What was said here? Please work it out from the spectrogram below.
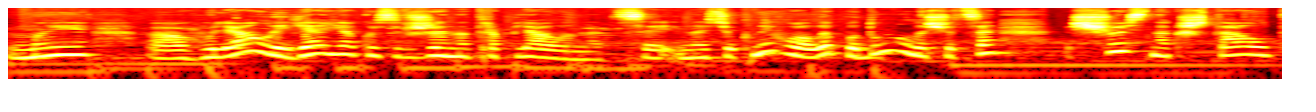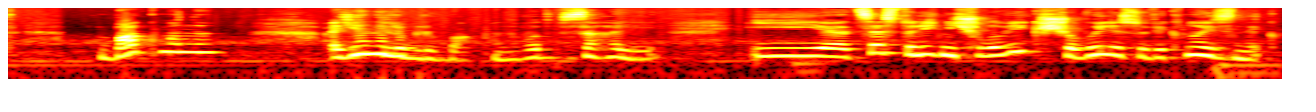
ми е, гуляли. Я якось вже натрапляла на це на цю книгу, але подумала, що це щось на кшталт Бакмана. А я не люблю Бакмана, от взагалі. І це столітній чоловік, що виліз у вікно і зник.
